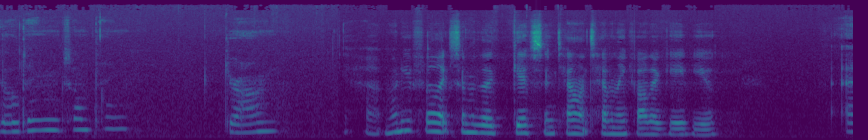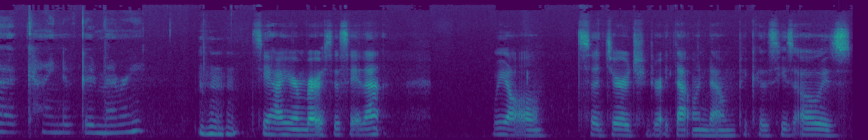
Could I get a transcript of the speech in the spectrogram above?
Building something. Drawing. Yeah. What do you feel like some of the gifts and talents Heavenly Father gave you? A kind of good memory. See how you're embarrassed to say that? We all said Jared should write that one down because he's always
